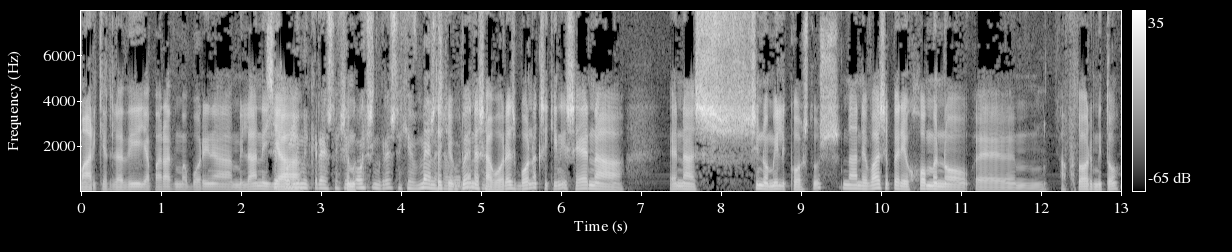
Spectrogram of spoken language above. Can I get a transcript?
market, δηλαδή για παράδειγμα μπορεί να μιλάνε σε για πολύ μικρές, στοχε... σε μικ- όχι σε μικρές, στοχευμένες, στοχευμένες αγορές. αγορές, μπορεί να ξεκινήσει ένα, ένας συνομήλικος τους να ανεβάζει περιεχόμενο ε, αυθόρμητο,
